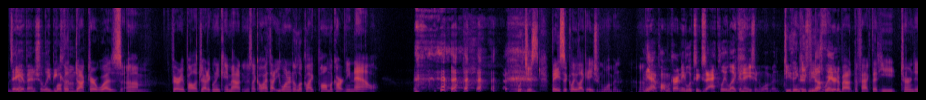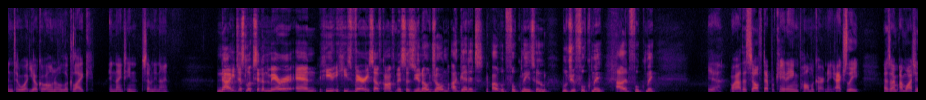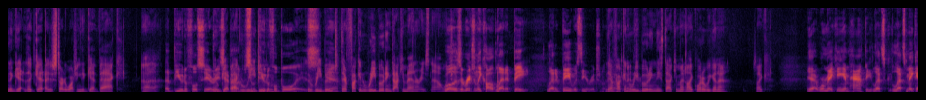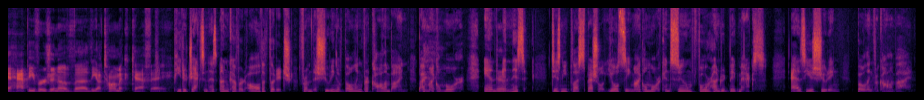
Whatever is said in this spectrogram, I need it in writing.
they Yeah. eventually become. Well, the doctor was um, very apologetic when he came out. He was like, "Oh, I thought you wanted to look like Paul McCartney now," which is basically like Asian woman. yeah, Paul McCartney looks exactly like an Asian woman. Do you think There's he feels weird about the fact that he turned into what Yoko Ono looked like in 1979? No, he just looks it in the mirror and he he's very self confident. Says, "You know, John, I get it. I would fuck me too. Would you fuck me? I'd fuck me." Yeah. Wow, the self-deprecating Paul McCartney. Actually, as I'm I'm watching the get the get, I just started watching the Get Back, uh, A beautiful series Get Back about some redo? beautiful boys. the reboot. Yeah. They're fucking rebooting documentaries now. Well, it was originally called Let It Be. Let It Be was the original. they're fucking rebooting these document. Like, what are we gonna? It's like, Yeah, we're making him happy. Let's let's make a happy version of uh, the Atomic Cafe. Peter Jackson has uncovered all the footage from the shooting of Bowling for Columbine by Michael Moore. And in this Disney Plus special, you'll see Michael Moore consume 400 Big Macs as he is shooting Bowling for Columbine.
